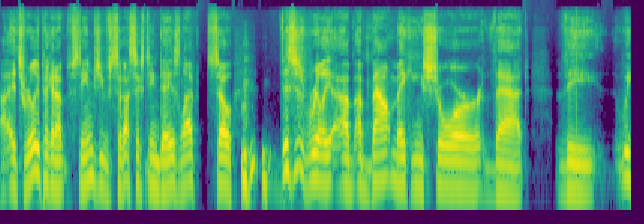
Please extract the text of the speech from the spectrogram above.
uh, it's really picking up steams. You've still got 16 days left. So this is really ab- about making sure that the we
